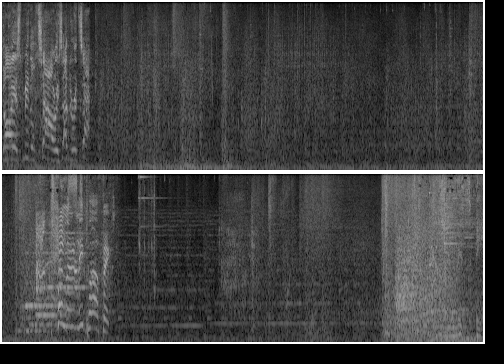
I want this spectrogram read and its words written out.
Dire's middle tower is under attack. Absolutely perfect. With me.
